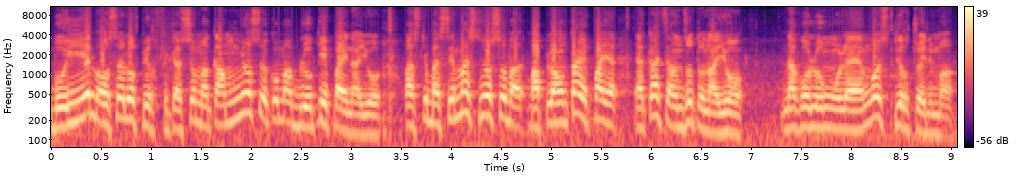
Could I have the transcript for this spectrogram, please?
boyeba osala purification makambo nyonso ekoma bloke epai na yo parce que basemence nyonso baplanta epai ya kati ya nzoto na yo nakolongola yango spirituellement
